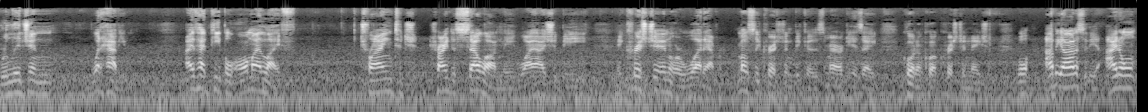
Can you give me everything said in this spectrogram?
religion, what have you. I've had people all my life trying to trying to sell on me why I should be a Christian or whatever. Mostly Christian because America is a quote unquote Christian nation. Well, I'll be honest with you. I don't.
